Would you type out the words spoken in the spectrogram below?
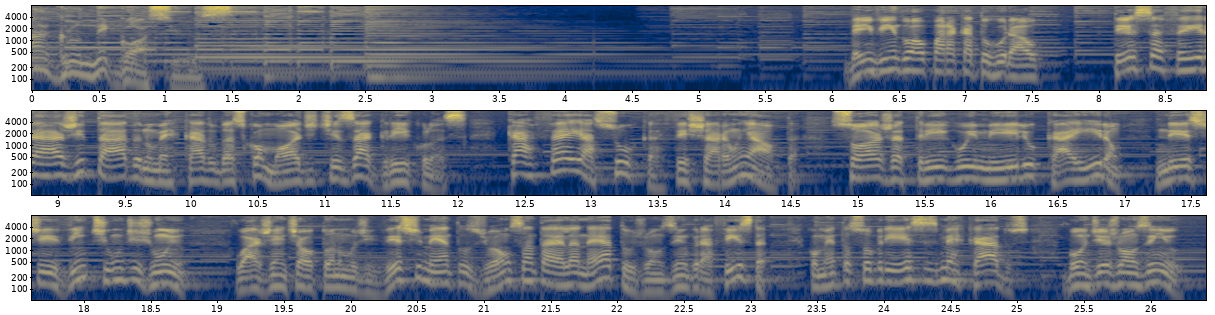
Agronegócios. Bem-vindo ao Paracatu Rural. Terça-feira agitada no mercado das commodities agrícolas. Café e açúcar fecharam em alta. Soja, trigo e milho caíram neste 21 de junho. O agente autônomo de investimentos, João Santaella Neto, Joãozinho Grafista, comenta sobre esses mercados. Bom dia, Joãozinho.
